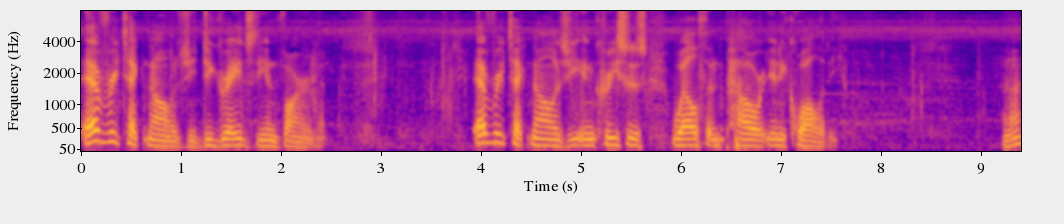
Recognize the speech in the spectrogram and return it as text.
Every technology degrades the environment. Every technology increases wealth and power inequality. Huh?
